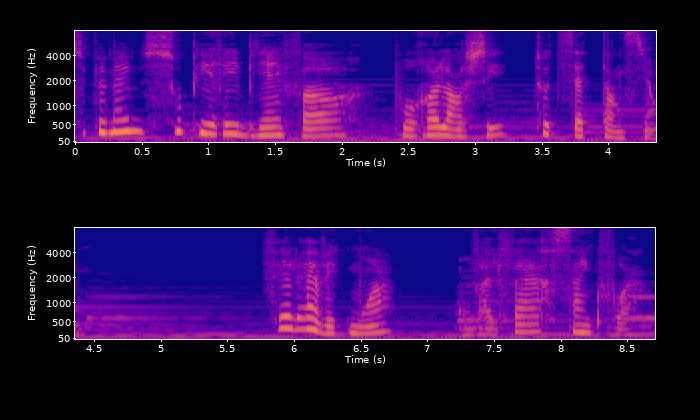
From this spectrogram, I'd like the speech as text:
Tu peux même soupirer bien fort pour relâcher toute cette tension. Fais-le avec moi, on va le faire cinq fois.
